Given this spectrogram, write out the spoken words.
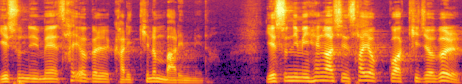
예수님의 사역을 가리키는 말입니다. 예수님이 행하신 사역과 기적을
